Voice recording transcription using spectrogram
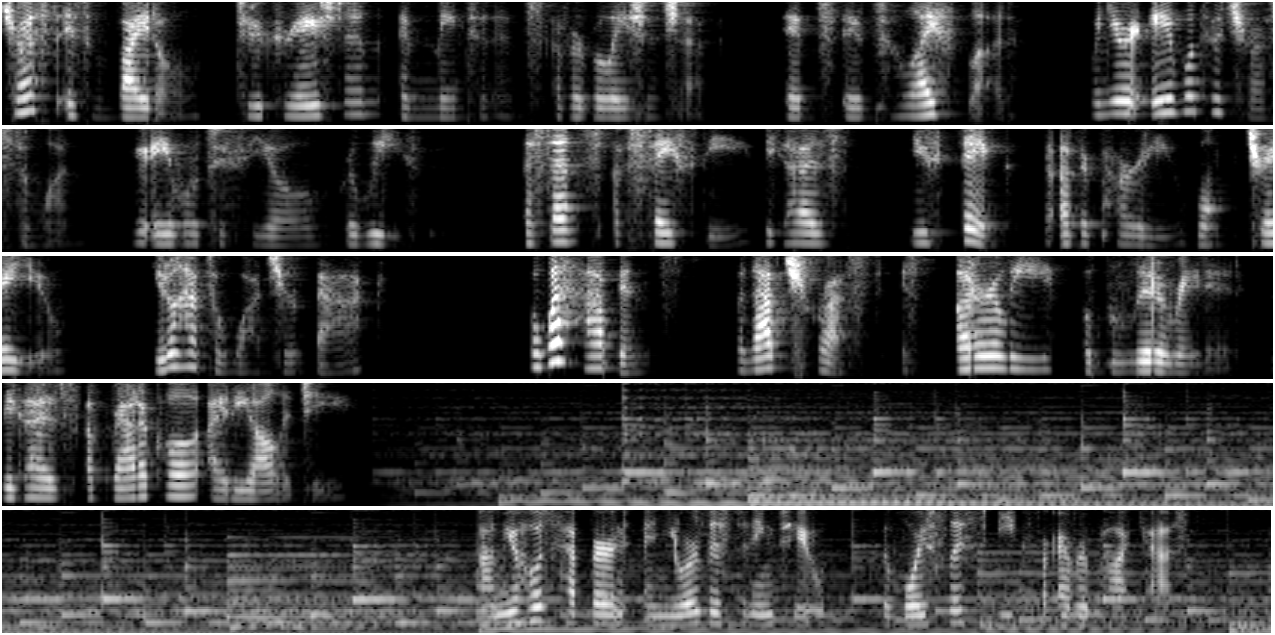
Trust is vital to the creation and maintenance of a relationship. It's its lifeblood. When you're able to trust someone, you're able to feel relief, a sense of safety because you think the other party won't betray you. You don't have to watch your back. But what happens when that trust is utterly obliterated because of radical ideology? I'm your host, Hepburn, and you're listening to the Voiceless Speak Forever podcast,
